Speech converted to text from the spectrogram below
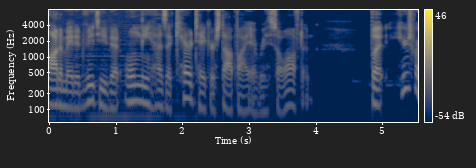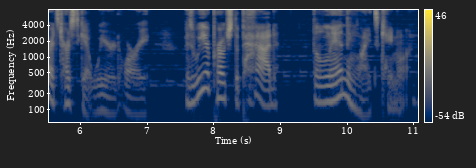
automated VT that only has a caretaker stop by every so often. But here's where it starts to get weird, Orie. As we approached the pad, the landing lights came on.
